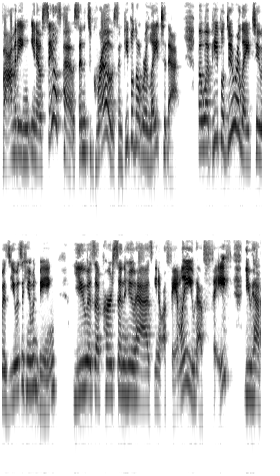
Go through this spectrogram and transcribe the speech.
vomiting, you know, sales posts and it's gross and people don't relate to that. But what people do relate to is you as a human being, you as a person who has, you know, a family, you have faith, you have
